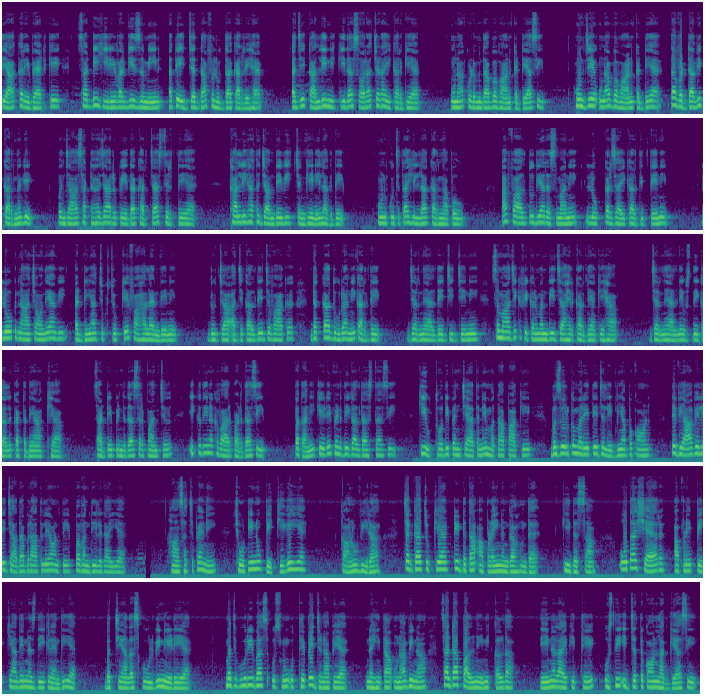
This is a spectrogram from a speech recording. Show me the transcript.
ਤੇ ਆ ਘਰੇ ਬੈਠ ਕੇ ਸਾਡੀ ਹੀਰੇ ਵਰਗੀ ਜ਼ਮੀਨ ਅਤੇ ਇੱਜ਼ਤ ਦਾ ਫਲੂਦਾ ਕਰ ਰਿਹਾ ਹੈ। ਅਜੇ ਕੱਲ੍ਹ ਹੀ ਨਿੱਕੀ ਦਾ ਸਹੁਰਾ ਚੜ੍ਹਾਈ ਕਰ ਗਿਆ ਉਹਨਾਂ ਕੁੜਮ ਦਾ ਬਵਾਨ ਕੱਢਿਆ ਸੀ। ਹੁਣ ਜੇ ਉਹਨਾਂ ਬਵਾਨ ਕੱਢਿਆ ਤਾਂ ਵੱਡਾ ਵੀ ਕਰਨਗੇ। 50-60 ਹਜ਼ਾਰ ਰੁਪਏ ਦਾ ਖਰਚਾ ਸਿਰ ਤੇ ਹੈ। ਖਾਲੀ ਹੱਥ ਜਾਂਦੇ ਵੀ ਚੰਗੇ ਨਹੀਂ ਲੱਗਦੇ। ਹੁਣ ਕੁਝ ਤਾਂ ਹਿੱਲਾ ਕਰਨਾ ਪਊ। ਆ ਫਾਲਤੂ ਦੀਆਂ ਰਸਮਾਂ ਨੇ ਲੋਕ ਕਰਜ਼ਾਈ ਕਰ ਦਿੱਤੇ ਨੇ। ਲੋਕ ਨਾ ਚਾਹੁੰਦਿਆਂ ਵੀ ਅੱਡੀਆਂ ਚੁੱਕ-ਚੁੱਕ ਕੇ ਫਾਹਾ ਲੈਂਦੇ ਨੇ। ਦੂਜਾ ਅੱਜ ਕੱਲ ਦੇ ਜਵਾਕ ਡੱਕਾ ਦੂਰਾ ਨਹੀਂ ਕਰਦੇ। ਜਰਨੈਲ ਦੇ ਜੀਜੇ ਨੇ ਸਮਾਜਿਕ ਫਿਕਰਮੰਦੀ ਜ਼ਾਹਿਰ ਕਰਦਿਆਂ ਕਿਹਾ। ਜਰਨੈਲ ਨੇ ਉਸ ਦੀ ਗੱਲ ਕੱਟਦਿਆਂ ਆਖਿਆ, ਸਾਡੇ ਪਿੰਡ ਦਾ ਸਰਪੰਚ ਇੱਕ ਦਿਨ ਅਖਬਾਰ ਪੜ੍ਹਦਾ ਸੀ। ਪਤਾ ਨਹੀਂ ਕਿਹੜੇ ਪਿੰਡ ਦੀ ਗੱਲ ਦੱਸਦਾ ਸੀ। ਕਿ ਉੱਥੋਂ ਦੀ ਪੰਚਾਇਤ ਨੇ ਮਤਾ ਪਾ ਕੇ ਬਜ਼ੁਰਗ ਮਰੇ ਤੇ ਜਲੇਬੀਆਂ ਪਕਾਉਣ ਤੇ ਵਿਆਹ ਵੇਲੇ ਜ਼ਿਆਦਾ ਬਰਾਤ ਲਿਆਉਣ ਤੇ ਪਾਬੰਦੀ ਲਗਾਈ ਹੈ ਹਾਂ, ਸੱਚ ਭੈਣੇ, ਛੋਟੀ ਨੂੰ ਪੇਕੇ ਗਈ ਹੈ ਕਾਣੂ ਵੀਰਾ, ਝੱਗਾ ਚੁੱਕਿਆ ਢਿੱਡ ਤਾਂ ਆਪਣਾ ਹੀ ਨੰਗਾ ਹੁੰਦਾ ਹੈ ਕੀ ਦੱਸਾਂ, ਉਹ ਤਾਂ ਸ਼ਹਿਰ ਆਪਣੇ ਪੇਕਿਆਂ ਦੇ ਨਜ਼ਦੀਕ ਰਹਿੰਦੀ ਹੈ ਬੱਚਿਆਂ ਦਾ ਸਕੂਲ ਵੀ ਨੇੜੇ ਹੈ ਮਜਬੂਰੀ ਬਸ ਉਸ ਨੂੰ ਉੱਥੇ ਭੇਜਣਾ ਪਿਆ। ਨਹੀਂ ਤਾਂ ਉਹਨਾਂ ਬਿਨਾ ਸਾਡਾ ਪਲ ਨਹੀਂ ਨਿਕਲਦਾ। ਇਹ ਨਲਾਇਕ ਇੱਥੇ ਉਸ ਦੀ ਇੱਜ਼ਤ ਤਕਾਉਣ ਲੱਗ ਗਿਆ ਸੀ?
